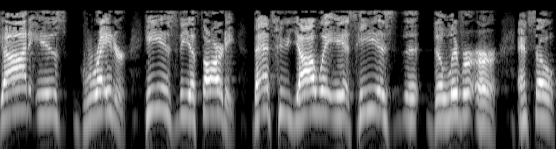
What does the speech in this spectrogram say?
God is greater. He is the authority. That's who Yahweh is. He is the deliverer. And so,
